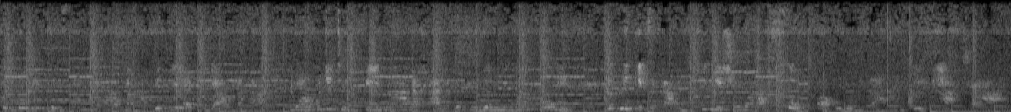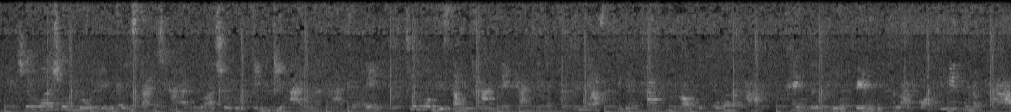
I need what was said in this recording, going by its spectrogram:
ชมรมเยาวชนสร้างชาติมหาวิทยาลัยพะเยานะคะยาวไปจนถึงปีหน้านะคะนั่นก็คือเดือนมีนาคมก็คือกิจกรรมที่มีชื่อว่าส่งต่ออุดมการณ์นั่นเองค่ะเชื่อว่าชมรมเยาวชนสร้างชาติหรือว่าชมรม NPI นะคะจะ เป็นชมรมที่สำคัญในการที่จะพัฒนาศักยภาพของเราทุกคนนะคะให้เติบโตเป็นบุคลากรที่มีคุณภาพ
